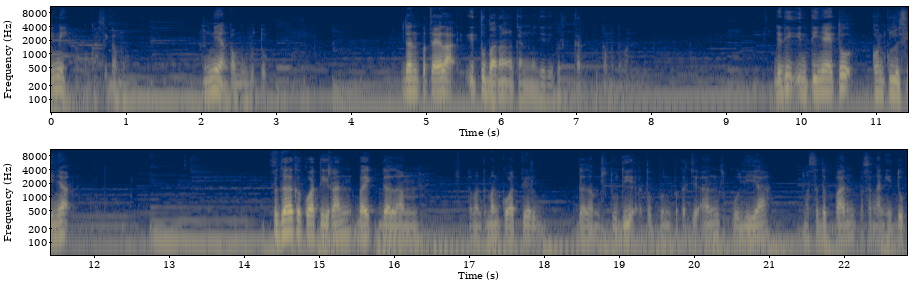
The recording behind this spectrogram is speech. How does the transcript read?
ini aku kasih kamu. Ini yang kamu butuh dan percayalah itu barang akan menjadi berkat teman-teman jadi intinya itu konklusinya segala kekhawatiran baik dalam teman-teman khawatir dalam studi ataupun pekerjaan, kuliah, masa depan, pasangan hidup.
